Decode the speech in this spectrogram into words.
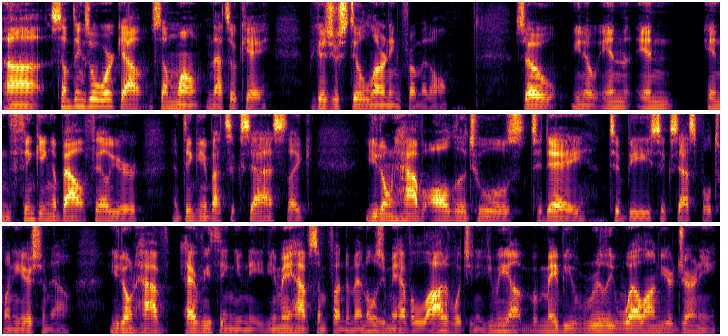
Uh, some things will work out, some won't, and that's okay because you're still learning from it all. So you know, in in in thinking about failure and thinking about success, like you don't have all the tools today to be successful 20 years from now. You don't have everything you need. You may have some fundamentals. You may have a lot of what you need. You may, uh, may be really well on your journey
